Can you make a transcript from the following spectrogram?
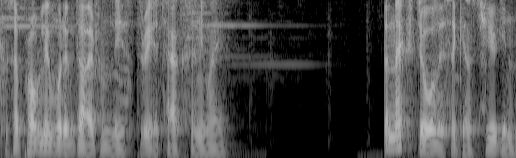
cause I probably would have died from these three attacks anyway. The next duel is against Hugin.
